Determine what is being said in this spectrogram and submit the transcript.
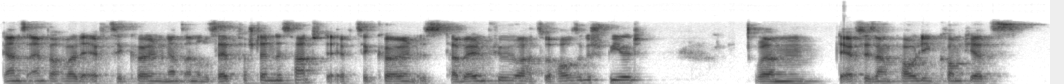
Ganz einfach, weil der FC Köln ein ganz anderes Selbstverständnis hat. Der FC Köln ist Tabellenführer, hat zu Hause gespielt. Ähm, der FC St. Pauli kommt jetzt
